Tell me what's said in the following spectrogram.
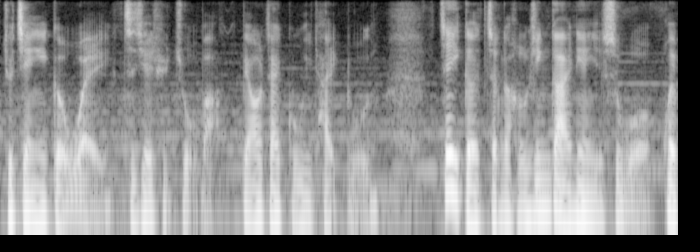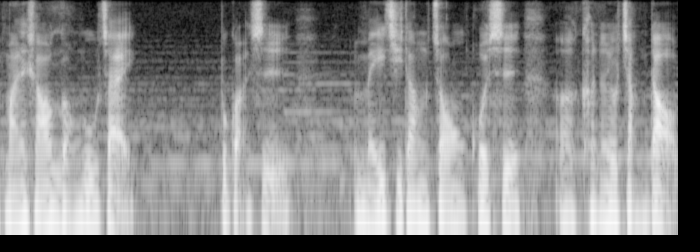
就建议各位直接去做吧，不要再顾虑太多了。这个整个核心概念也是我会蛮想要融入在，不管是。每一集当中，或是呃，可能有讲到，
